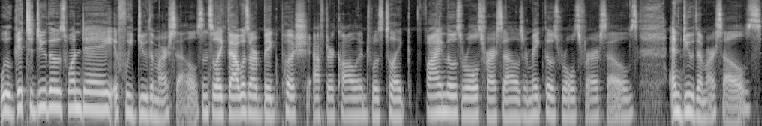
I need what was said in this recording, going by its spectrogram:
We'll get to do those one day if we do them ourselves. And so like that was our big push after college was to like find those roles for ourselves or make those roles for ourselves and do them ourselves.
